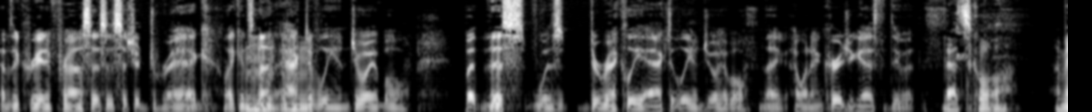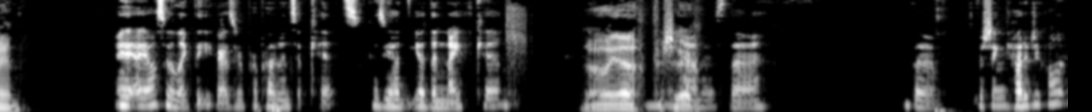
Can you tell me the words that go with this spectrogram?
of the creative process is such a drag, like it's Mhm, not mhm. actively enjoyable, but this was directly actively enjoyable. I, I want to encourage you guys to do it. That's cool. I'm in. I, I also like that you guys are proponents of kits because you had you had the knife kit. Oh yeah, for sure. Yeah, there's the the fishing. How did you call it?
